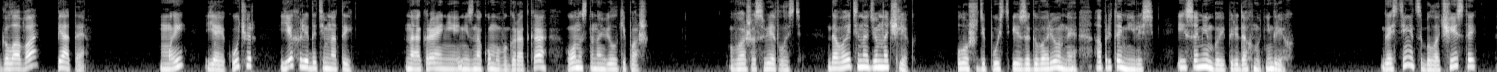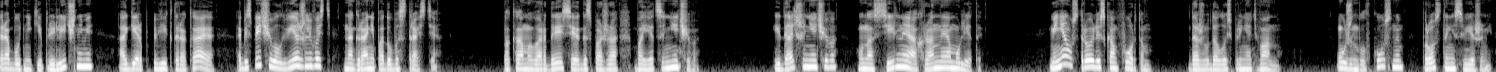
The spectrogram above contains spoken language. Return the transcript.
Глава пятая. Мы, я и кучер, ехали до темноты. На окраине незнакомого городка он остановил экипаж. «Ваша светлость, давайте найдем ночлег. Лошади пусть и заговоренные, а притомились, и самим бы передохнуть не грех». Гостиница была чистой, работники приличными, а герб Виктора Кая обеспечивал вежливость на грани подобострастия. Пока мы в Ордесе, госпожа, бояться нечего. И дальше нечего. У нас сильные охранные амулеты. Меня устроили с комфортом. Даже удалось принять ванну. Ужин был вкусным, просто не свежими.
